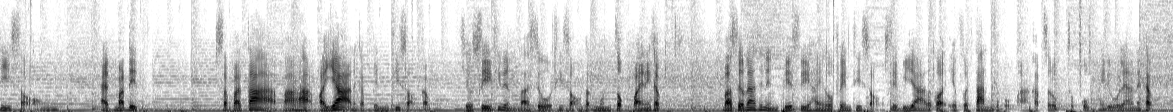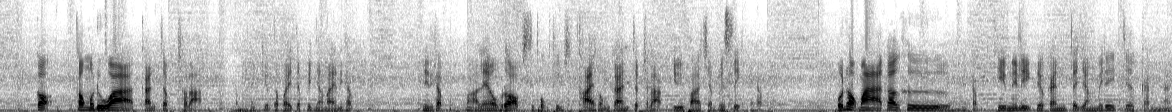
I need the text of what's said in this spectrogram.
ที่ 2 แอตมาดริดสปาร์ตาปาระปายานะครับเป็นที่2ครับเชลซีที่1ลาซิโอที่ 2 ดัตมุนตกไปนะครับบาร์เซโลนาที่1 PSG ไฮโฮเฟนที่ 2 เซบียาแล้วก็เอเวอร์ตันครับผมอ่าครับสรุปทุกกลุ่มให้ดูแล้วนะครับ ก็ต้องมาดูว่าการจับฉลากในเกมต่อไปจะเป็นอย่างไรนะครับนี่นะครับมาแล้วรอบ 16 ทีมสุดท้ายของการจับฉลากยูฟ่าแชมเปี้ยนส์ลีกนะครับผลออกมาก็คือนะครับทีมในลีกเดียวกันจะยังไม่ได้เจอกันนะ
